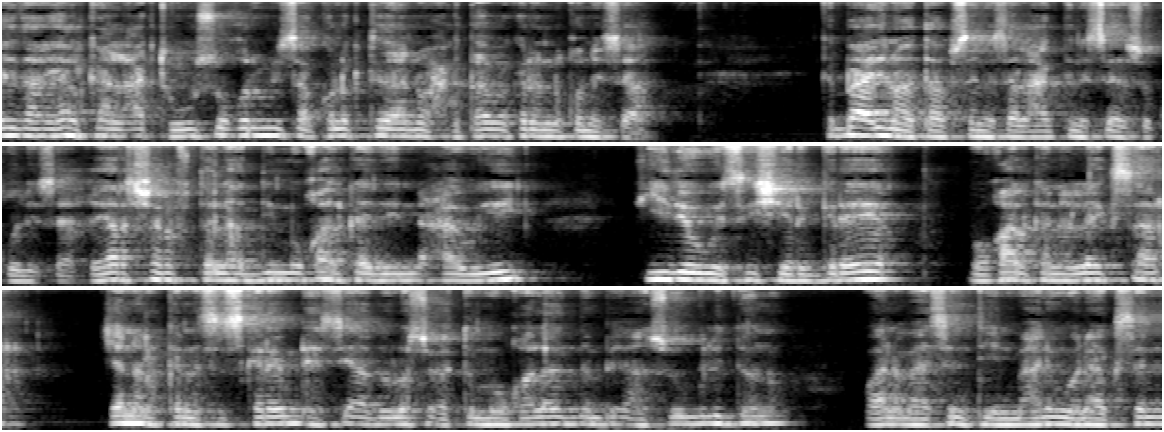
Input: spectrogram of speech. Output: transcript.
leedahay halkan lacagta ugu soo qormaysaa connectedana wax kataaba kale noqonaysaa kabacdina waa taabsanaysaa lacagtana sidaasoo ku helaysaa ciyaar sharafta leh haddii muuqaalka idin caawiyey videoga sii sheergareeya muuqaalkana like saar janalkana subscribe. dheh si aad ula socoto muuqaalada dambe aan soo geli doono waana mahadsantihiin maalin wanaagsan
